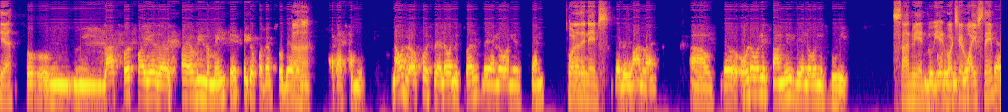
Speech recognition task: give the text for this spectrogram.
Yeah. So we, we last first five years, I, I have been the main caretaker for them, so they are Uh-huh. very attached to me. Now, of course, the elder one is 12, the younger one is 10. What are their names? They're doing online. Uh, the older one is Sanvi, the younger one is Bhuvi. Sanvi and Bhuvi. And what's your wife's name? Yeah.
